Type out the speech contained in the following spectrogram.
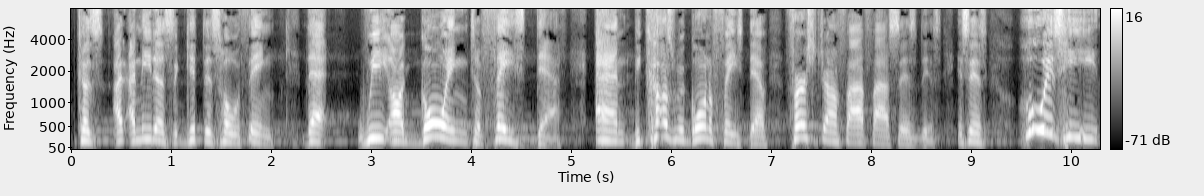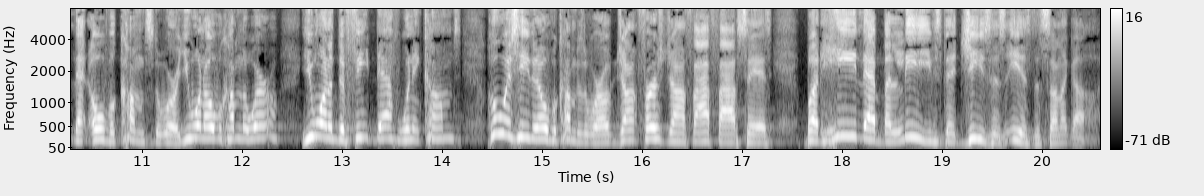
because I, I need us to get this whole thing that we are going to face death. And because we're going to face death, 1 John 5 5 says this it says, Who is he that overcomes the world? You want to overcome the world? You want to defeat death when it comes? Who is he that overcomes the world? John, 1 John 5 5 says, But he that believes that Jesus is the Son of God.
